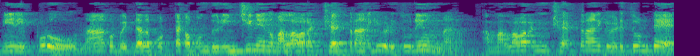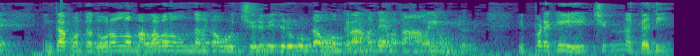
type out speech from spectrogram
నేను ఇప్పుడు నాకు బిడ్డలు పుట్టక ముందు నుంచి నేను మల్లవర క్షేత్రానికి వెడుతూనే ఉన్నాను. ఆ మల్లవరం క్షేత్రానికి వెడుతుంటే ఇంకా కొంత దూరంలో మల్లవరం ఉందనగా ఓ చెరువు ఎదురుగుండా ఓ గ్రామదేవత ఆలయం ఉంటుంది. ఇప్పటికీ చిన్న గది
